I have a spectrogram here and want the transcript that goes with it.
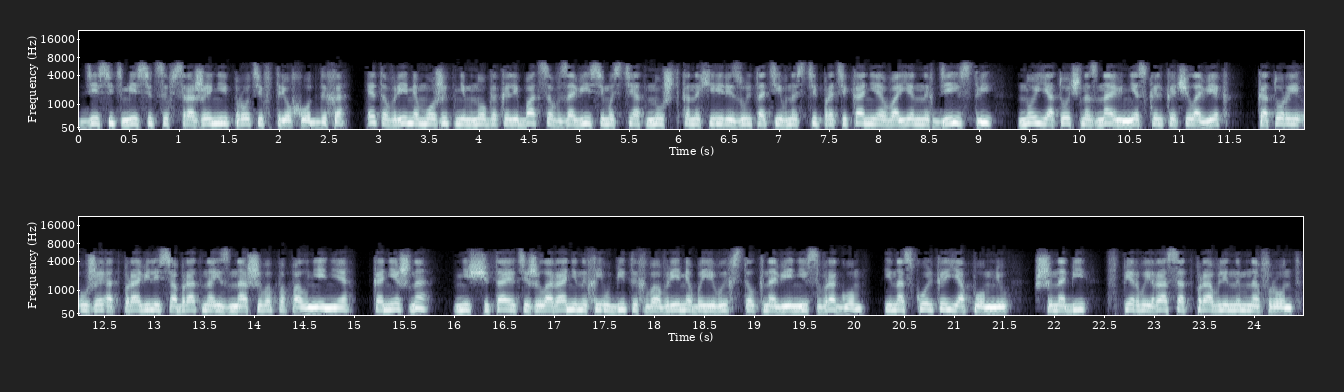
10 месяцев сражений против трех отдыха. Это время может немного колебаться в зависимости от нужд Канахи и результативности протекания военных действий, но я точно знаю несколько человек, которые уже отправились обратно из нашего пополнения. Конечно, не считая тяжелораненых и убитых во время боевых столкновений с врагом. И насколько я помню, шиноби, в первый раз отправленным на фронт,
